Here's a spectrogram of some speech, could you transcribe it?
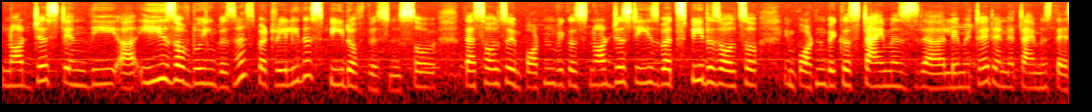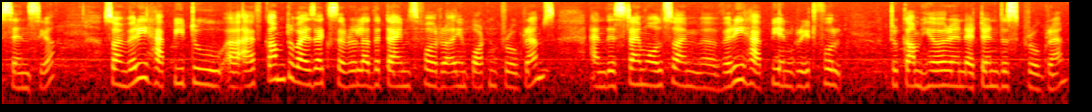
not just in the uh, ease of doing business but really the speed of business. So that's also important because not just ease but speed is also important because time is uh, limited and time is the essence here so I'm very happy to, uh, I've come to Vizag several other times for uh, important programs and this time also I'm uh, very happy and grateful to come here and attend this program.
